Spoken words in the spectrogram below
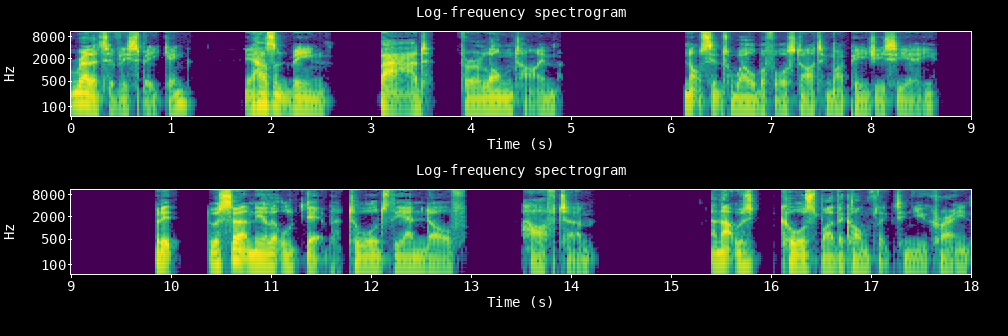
relatively speaking. It hasn't been bad for a long time, not since well before starting my PGCE, but it was certainly a little dip towards the end of half term. And that was caused by the conflict in Ukraine.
